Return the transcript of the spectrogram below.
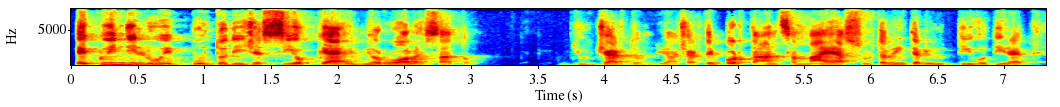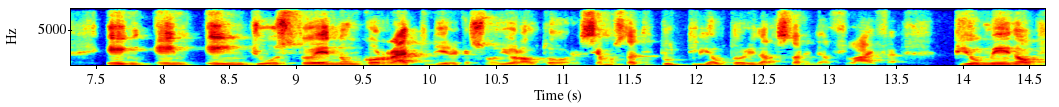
e quindi lui appunto dice sì, ok, il mio ruolo è stato di, un certo, di una certa importanza, ma è assolutamente riduttivo dire è, è, è, ingiusto e non corretto dire che sono io l'autore. Siamo stati tutti gli autori della storia di Half-Life, più o meno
